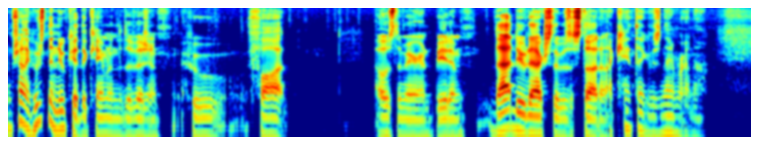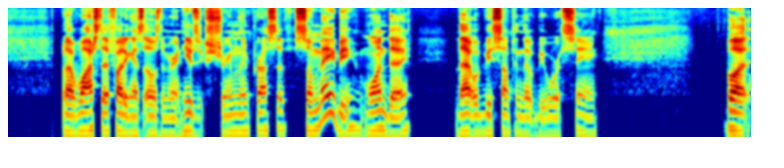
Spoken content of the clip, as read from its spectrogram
I'm trying to who's the new kid that came in the division who fought Ozdemir and beat him. That dude actually was a stud, and I can't think of his name right now. But I watched that fight against Ozdemir, and he was extremely impressive. So maybe one day that would be something that would be worth seeing. But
